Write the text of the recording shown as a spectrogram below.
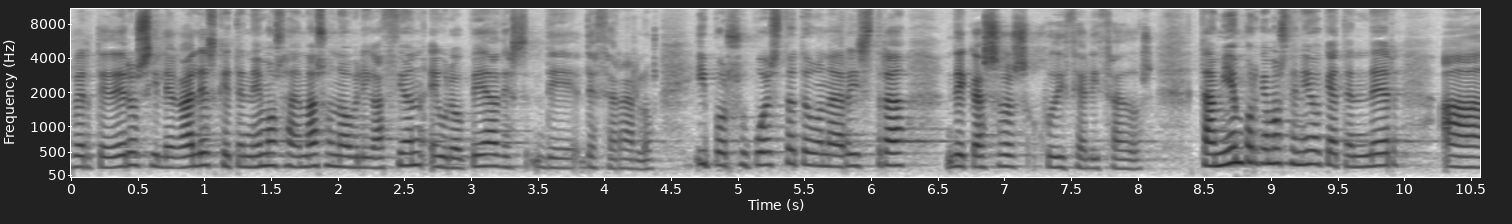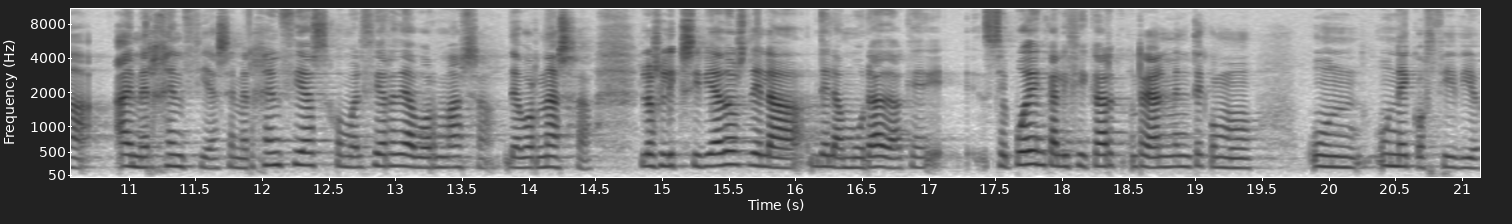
vertederos ilegales, que tenemos además una obligación europea de, cerrarlos. Y, por supuesto, toda una ristra de casos judicializados. También porque hemos tenido que atender a, emergencias, emergencias como el cierre de Abornasa, los lixiviados de la Murada, que se pueden calificar realmente como un, ecocidio,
